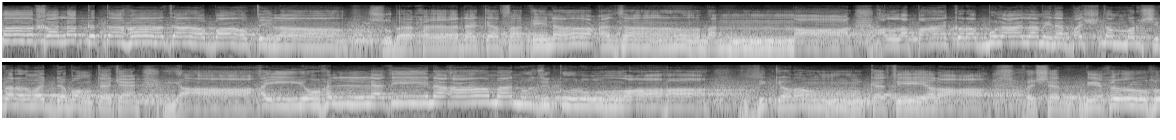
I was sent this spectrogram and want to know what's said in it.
ما خلقت هذا باطلا সুবহানাক ফাকিনা আযাবান নার আল্লাহ পাক রব্বুল আলামিন 22 নম্বর সিপারার মধ্যে বলতেছেন, ইয়া আইয়ুহাল্লাযীনা আমানু যিকুরুল্লাহ যিকরান কাসীরা ওয়াসাব্বিহুহু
